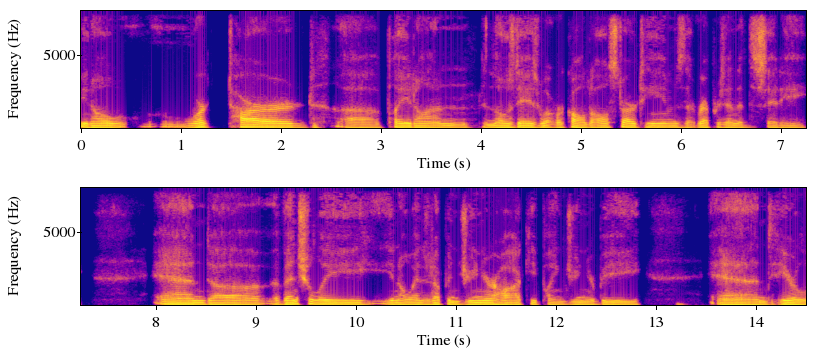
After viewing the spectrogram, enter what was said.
you know, worked hard, uh, played on, in those days, what were called all star teams that represented the city. And uh, eventually, you know, ended up in junior hockey, playing junior B and here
